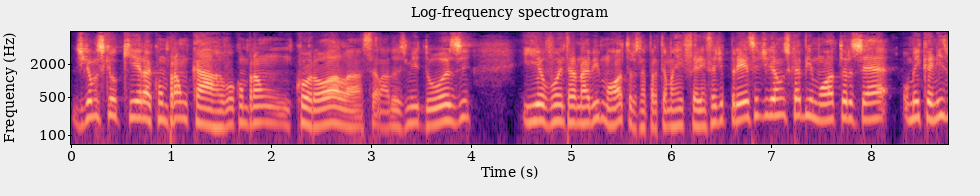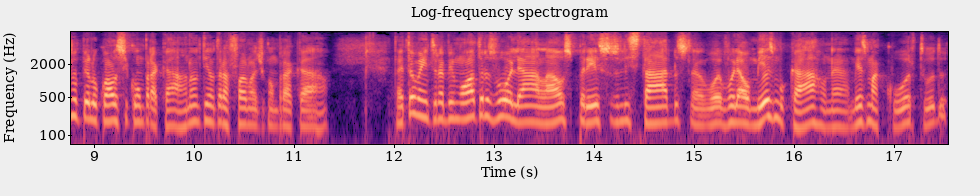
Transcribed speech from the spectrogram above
Digamos que eu queira comprar um carro, vou comprar um Corolla, sei lá, 2012, e eu vou entrar na Bimotors né, para ter uma referência de preço. E digamos que a Bimotors é o mecanismo pelo qual se compra carro, não tem outra forma de comprar carro. Tá, então eu entro na Bimotors, vou olhar lá os preços listados, né, vou olhar o mesmo carro, né, a mesma cor, tudo,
